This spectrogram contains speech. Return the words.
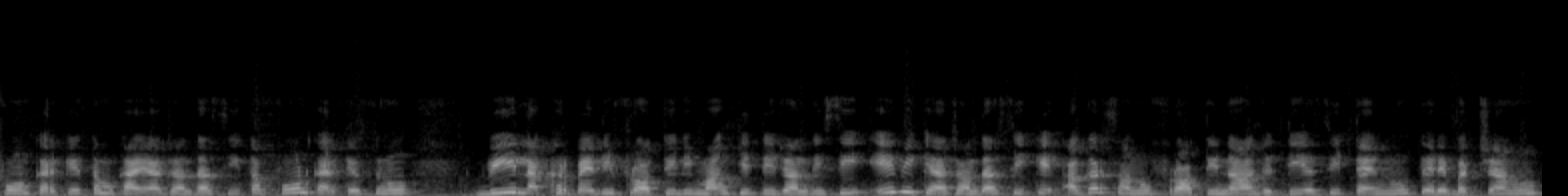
ਫੋਨ ਕਰਕੇ ਧਮਕਾਇਆ ਜਾਂਦਾ ਸੀ ਤਾਂ ਫੋਨ ਕਰਕੇ ਉਸ ਨੂੰ 20 ਲੱਖ ਰੁਪਏ ਦੀ ਫਰੌਤੀ ਦੀ ਮੰਗ ਕੀਤੀ ਜਾਂਦੀ ਸੀ। ਇਹ ਵੀ ਕਿਹਾ ਜਾਂਦਾ ਸੀ ਕਿ ਅਗਰ ਸਾਨੂੰ ਫਰੌਤੀ ਨਾ ਦਿੱਤੀ, ਅਸੀਂ ਤੈਨੂੰ, ਤੇਰੇ ਬੱਚਿਆਂ ਨੂੰ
